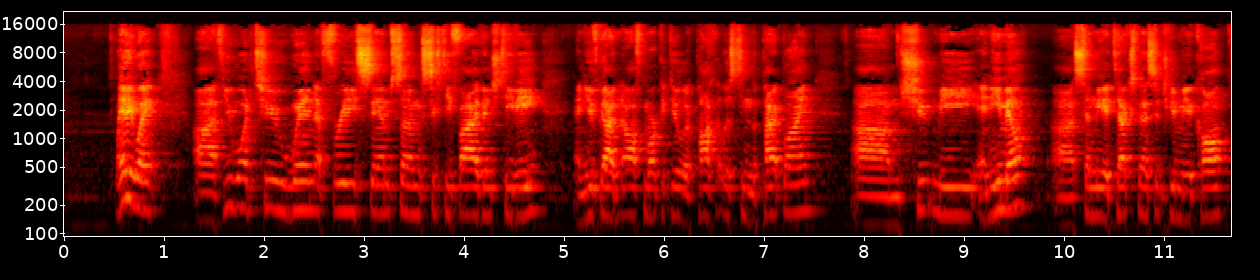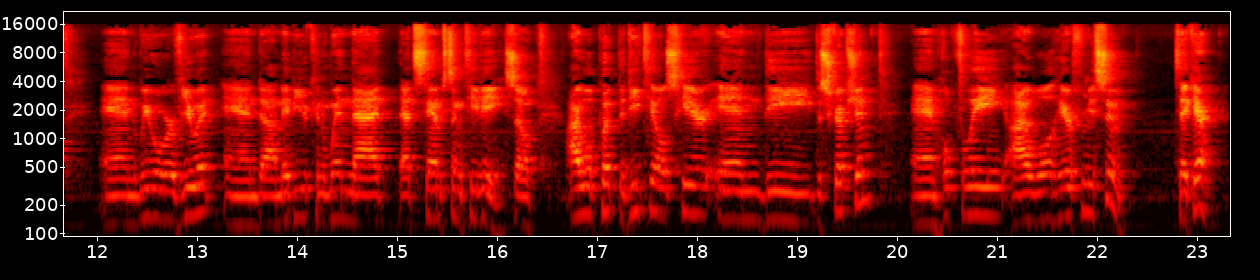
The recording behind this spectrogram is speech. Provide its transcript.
anyway, if you want to win a free Samsung 65-inch TV and you've got an off-market deal or pocket listing in the pipeline, um, shoot me an email, uh, send me a text message, give me a call, and we will review it, and uh, maybe you can win that, that Samsung TV. So I will put the details here in the description, and hopefully I will hear from you soon. Take care.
